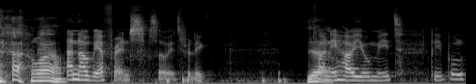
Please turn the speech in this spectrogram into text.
wow. and now we are friends. So it's really Yeah. funny how you meet people.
